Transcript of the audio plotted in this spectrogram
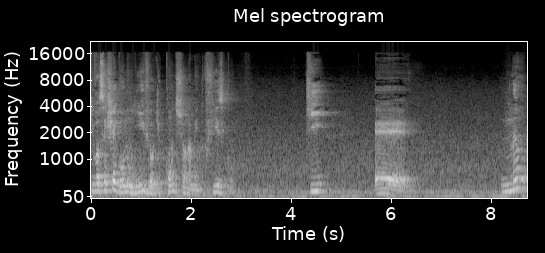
Que você chegou no nível de condicionamento físico que é, não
